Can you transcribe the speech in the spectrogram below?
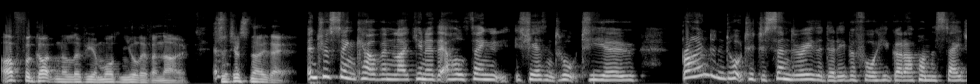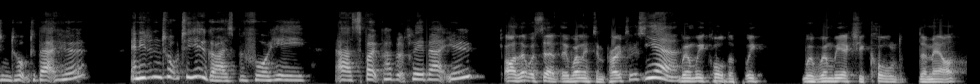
I've forgotten Olivia more than you'll ever know. So just know that. Interesting, Kelvyn. Like, you know, that whole thing, she hasn't talked to you. Brian didn't talk to Jacinda either, did he, before he got up on the stage and talked about her? And he didn't talk to you guys before he uh, spoke publicly about you? Oh, that was uh, the Wellington protest. Yeah. When we called the we when we actually called them out,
